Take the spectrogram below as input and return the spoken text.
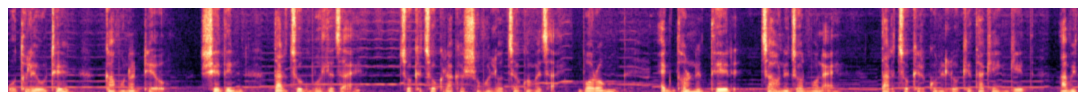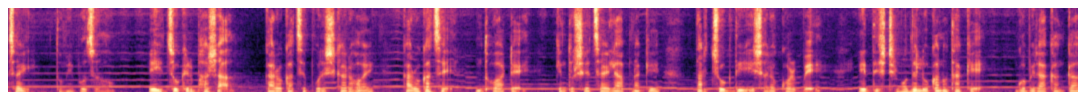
উথলে ওঠে কামনার ঢেউ, সেদিন তার চোখ বদলে যায়। চোখে চোখ রাখার সময় লজ্জা কমে যায়। বরং এক ধরনের ধীর চাহনি জন্ম নেয়। তার চোখের কোণে লোকে থাকে ইঙ্গিত, আমি চাই তুমি বুঝো এই চোখের ভাষা কারও কাছে পরিষ্কার হয়, কারও কাছে ধোয়াটে কিন্তু সে চাইলে আপনাকে তার চোখ দিয়ে ইশারা করবে। এই দৃষ্টির মধ্যে লুকানো থাকে গভীর আকাঙ্ক্ষা,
